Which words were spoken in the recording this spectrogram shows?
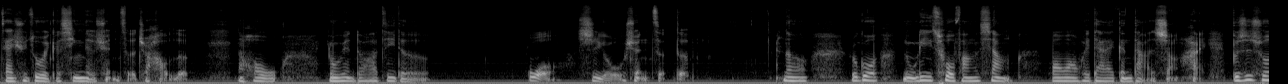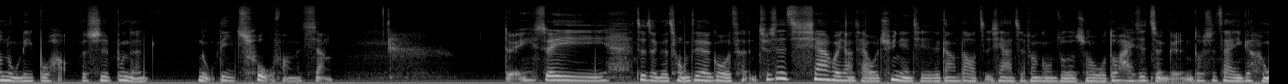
再去做一个新的选择就好了。然后永远都要记得，我是有选择的。那如果努力错方向，往往会带来更大的伤害。不是说努力不好，而是不能努力错方向。对，所以这整个重建的过程，就是现在回想起来，我去年其实刚到职现在这份工作的时候，我都还是整个人都是在一个很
